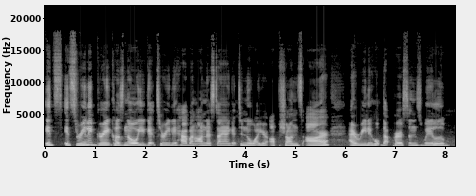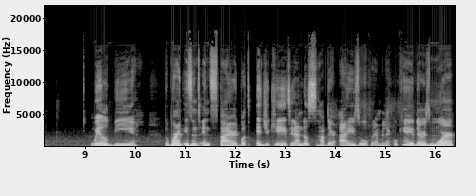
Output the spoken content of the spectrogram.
it's it's really great because no you get to really have an understanding and get to know what your options are. I really hope that persons will will be the word isn't inspired but educated and just have their eyes open and be like okay there's more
